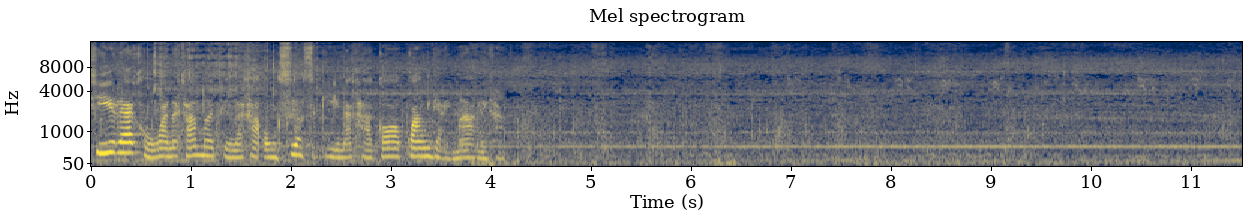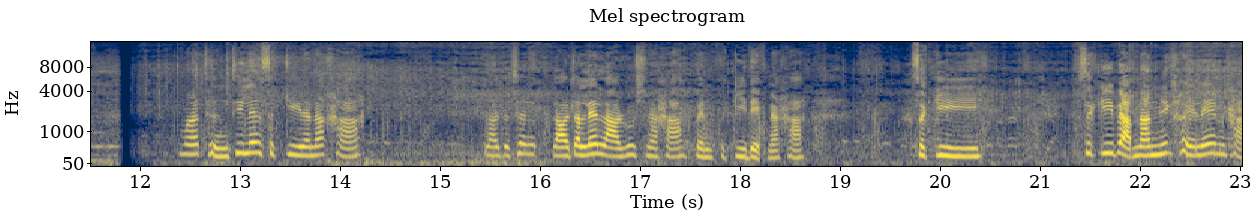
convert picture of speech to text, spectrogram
ที่แรกของวันนะคะมาถึงแล้วค่ะองเซียวสกีนะคะ ก็กว้างใหญ่มากเลยค่ะ มาถึงที่เล่นสกีแล้วนะคะ เราจะเช่นเราจะเล่นลารูชนะคะ เป็นสกีเด็กนะคะ สกี สกีแบบนั้นไม่เคยเล่นค่ะ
